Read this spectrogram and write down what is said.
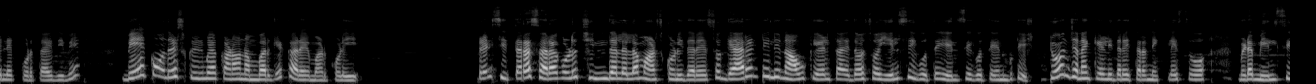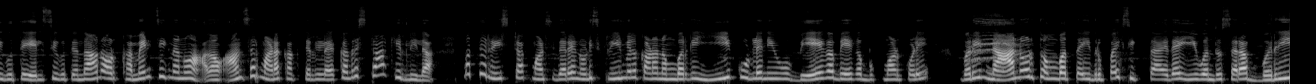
ಬೆಲೆಗೆ ಕೊಡ್ತಾ ಇದ್ದೀವಿ. ಬೇಕು ಅಂದರೆ ಸ್ಕ್ರೀನ್ ಮೇಲೆ ಕಾಣೋ ನಂಬರ್ಗೆ ಕರೆ ಮಾಡ್ಕೊಳ್ಳಿ. ಫ್ರೆಂಡ್ಸ್, ಈ ಥರ ಸರಗಳು ಚಿನ್ನದಲ್ಲೆಲ್ಲ ಮಾಡಿಸ್ಕೊಂಡಿದ್ದಾರೆ. ಸೊ, ಗ್ಯಾರಂಟಿಲಿ ನಾವು ಕೇಳ್ತಾ ಇದ್ದೋ ಸೊ, ಎಲ್ಲಿ ಸಿಗುತ್ತೆ ಎಲ್ಲಿ ಸಿಗುತ್ತೆ? ಅಂದ್ಬಿಟ್ಟು ಎಷ್ಟೊಂದು ಜನ ಕೇಳಿದ್ದಾರೆ ಈ ಥರ ನೆಕ್ಲೆಸ್ಸು ಮೇಡಮ್, ಎಲ್ಲಿ ಸಿಗುತ್ತೆ ಎಲ್ಲಿ ಸಿಗುತ್ತೆ? ಅಂತ ನಾನು ಅವ್ರ ಕಮೆಂಟ್ಸಿಗೆ ನಾನು ಆನ್ಸರ್ ಮಾಡೋಕ್ಕಾಗ್ತಿರಲಿಲ್ಲ ಯಾಕಂದರೆ ಸ್ಟಾಕ್ ಇರಲಿಲ್ಲ. ಮತ್ತೆ ರೀಸ್ಟಾಕ್ ಮಾಡಿಸಿದ್ದಾರೆ. ನೋಡಿ, ಸ್ಕ್ರೀನ್ ಮೇಲೆ ಕಾಣೋ ನಂಬರ್ಗೆ ಈ ಕೂಡಲೇ ನೀವು ಬೇಗ ಬೇಗ ಬುಕ್ ಮಾಡ್ಕೊಳ್ಳಿ. ಬರೀ ನಾನ್ನೂರ ತೊಂಬತ್ತೈದು ರೂಪಾಯಿಗೆ ಸಿಗ್ತಾ ಇದೆ ಈ ಒಂದು ಸರ. ಬರೀ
